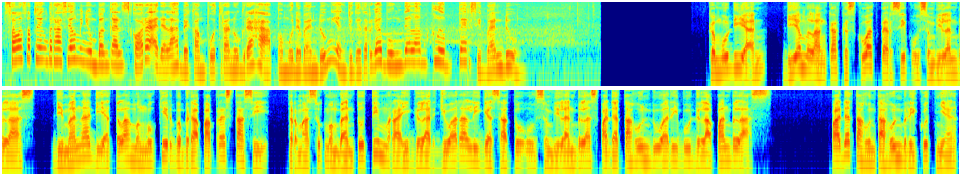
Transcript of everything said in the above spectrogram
Salah satu yang berhasil menyumbangkan skor adalah Beckham Putra Nugraha, pemuda Bandung yang juga tergabung dalam klub Persib Bandung. Kemudian, dia melangkah ke skuad Persib U19, di mana dia telah mengukir beberapa prestasi, termasuk membantu tim meraih gelar juara Liga 1 U19 pada tahun 2018. Pada tahun-tahun berikutnya,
